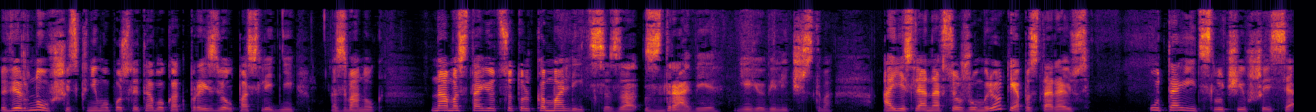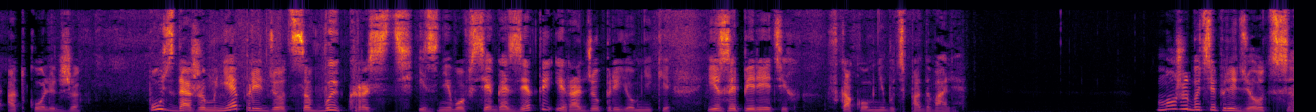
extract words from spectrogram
вернувшись к нему после того, как произвел последний звонок, Нам остается только молиться за здравие Ее Величества. А если она все же умрет, я постараюсь утаить случившееся от колледжа. Пусть даже мне придется выкрасть из него все газеты и радиоприемники и запереть их в каком-нибудь подвале. «Может быть, и придется»,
